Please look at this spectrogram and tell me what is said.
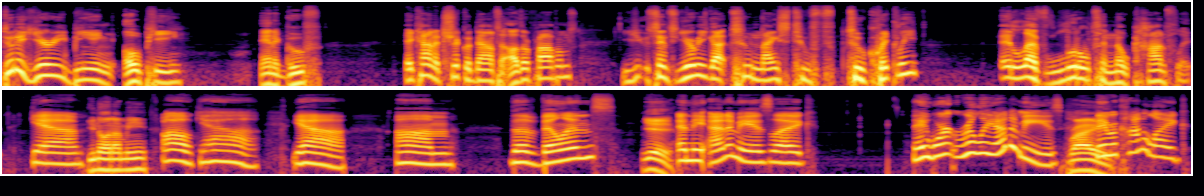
due to Yuri being OP and a goof, it kind of trickled down to other problems. You, since Yuri got too nice too too quickly, it left little to no conflict. Yeah. You know what I mean? Oh yeah. Yeah. Um the villains Yeah. and the enemies like they weren't really enemies. Right. They were kind of like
